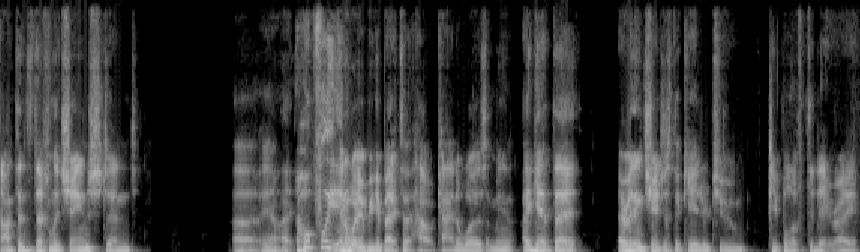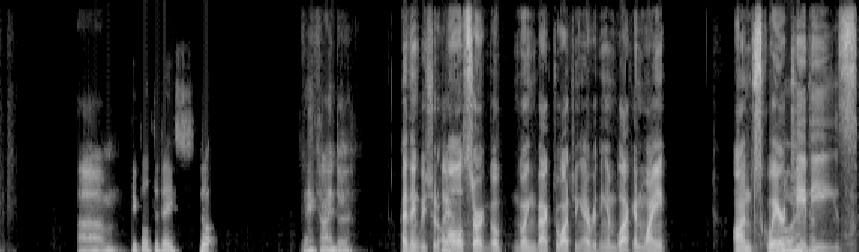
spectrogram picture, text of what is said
Content's definitely changed, and uh, yeah, I, hopefully in a way we get back to how it kind of was. I mean, I get that everything changes to cater to people of today, right? Um, People today suck. yeah, kind of. I think we should I- all start go going back to watching everything in black and white on square Oh. TVs,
